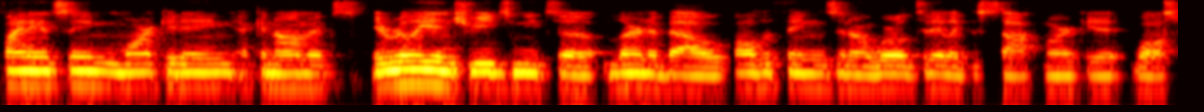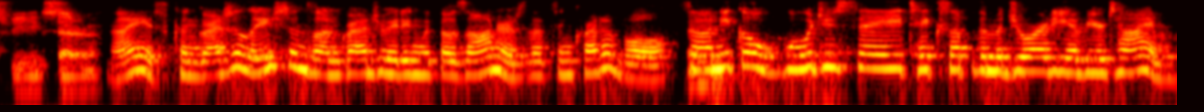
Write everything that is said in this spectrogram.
financing, marketing, economics. It really intrigues me to learn about all the things in our world today, like the stock market, Wall Street, etc. Nice. Congratulations on graduating with those honors. That's incredible. So, Nico, what would you say takes up the majority of your time?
